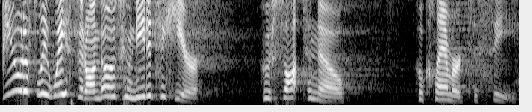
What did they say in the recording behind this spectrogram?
beautifully wasted on those who needed to hear, who sought to know, who clamored to see.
